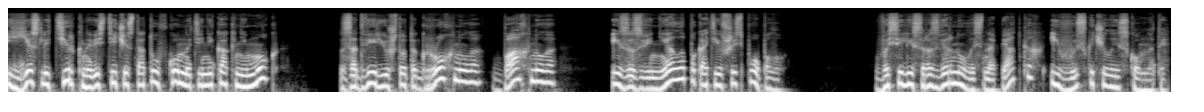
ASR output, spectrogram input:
И если Тирк навести чистоту в комнате никак не мог, за дверью что-то грохнуло, бахнуло и зазвенело, покатившись по полу. Василиса развернулась на пятках и выскочила из комнаты.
